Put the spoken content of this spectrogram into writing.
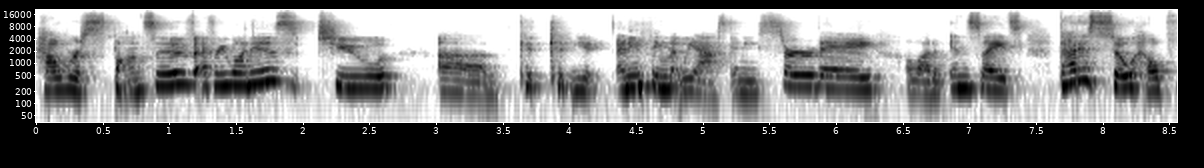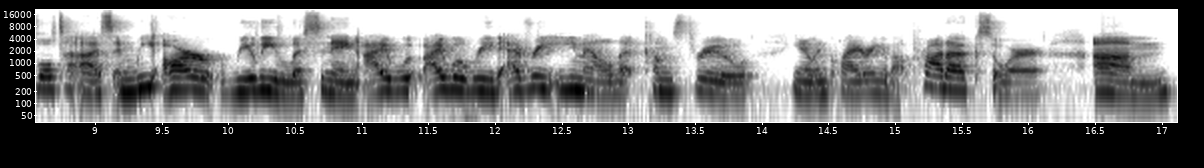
how responsive everyone is to uh, c- c- anything that we ask, any survey, a lot of insights. That is so helpful to us, and we are really listening. I, w- I will read every email that comes through, you know, inquiring about products or um,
